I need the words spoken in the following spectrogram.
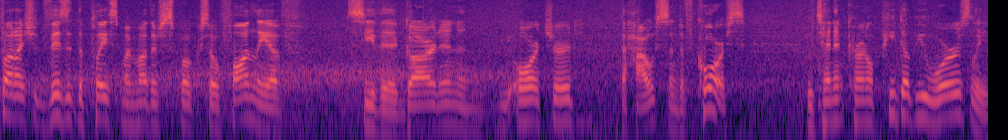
thought I should visit the place my mother spoke so fondly of. See the garden and the orchard, the house, and of course, Lieutenant Colonel P.W. Worsley.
